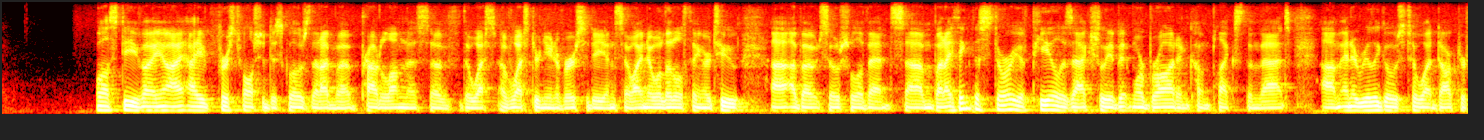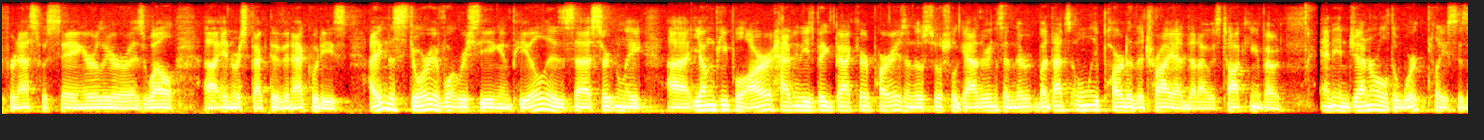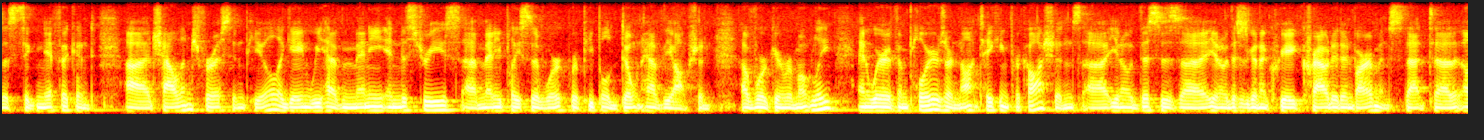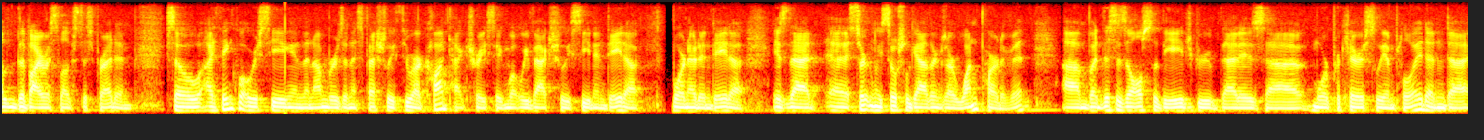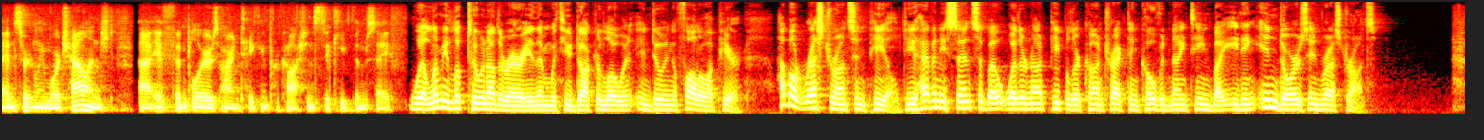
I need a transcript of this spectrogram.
Well, Steve, I, I, first of all should disclose that I'm a proud alumnus of the West of Western University, and so I know a little thing or two uh, about social events. Um, but I think the story of Peel is actually a bit more broad and complex than that, um, and it really goes to what Dr. Furness was saying earlier as well uh, in respect of inequities. I think the story of what we're seeing in Peel is uh, certainly uh, young people are having these big backyard parties and those social gatherings, and but that's only part of the triad that I was talking about. And in general, the workplace is a significant uh, challenge for us in Peel. Again, we have many industries, uh, many places of work where people don't have the option of working remotely, and where if employers are not taking precautions, uh, you know, this is uh, you know this is going to create crowded environments that uh, the virus loves to spread in. So I think what we're seeing in the numbers, and especially through our contact tracing, what we've actually seen in data, borne out in data, is that uh, certainly social gatherings are one part of it, um, but this is also the age group that is more precariously employed and, uh, and certainly more challenged uh, if employers aren't taking precautions to keep them safe. Well, let me look to another area then with you, Dr. Loh, in doing a follow up here. How about restaurants in Peel? Do you have any sense about whether or not people are contracting COVID 19 by eating indoors in restaurants?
